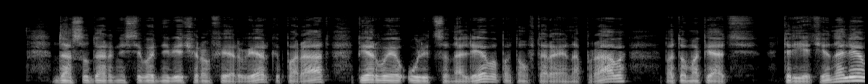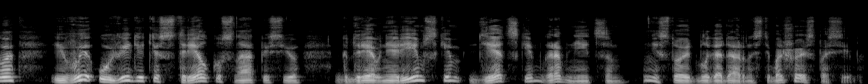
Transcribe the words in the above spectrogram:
— Да, сударыня, сегодня вечером фейерверк и парад. Первая улица налево, потом вторая направо потом опять третья налево, и вы увидите стрелку с надписью «К древнеримским детским гробницам». Не стоит благодарности. Большое спасибо.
